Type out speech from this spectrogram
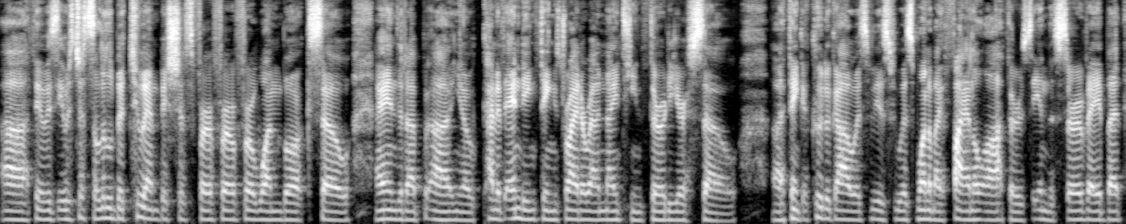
uh, it was it was just a little bit too ambitious for for for one book. So I ended up uh, you know kind of ending things right around 1930 or so. I think Akutagawa was, was was one of my final authors in the survey. But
